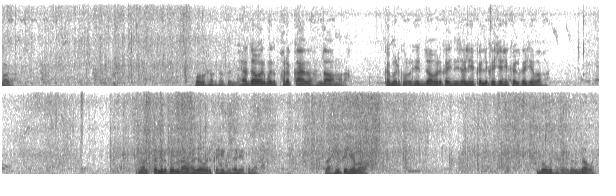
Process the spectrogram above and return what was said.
बघा. बघू शकता तुम्ही. ह्या जवारीमध्ये फरक काय दावा मला. कमेंट करून. ही जवारी कशी दिसायली हे कल्ली कशी हे ही कल्ली कशी बघा. तुम्हाला कमेंट करून दावा ह्या जवारी कशी दिसायली आहे तुम्हाला. बघा ही कशी आहे बघा. बघू शकता तुम्ही जवारी.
